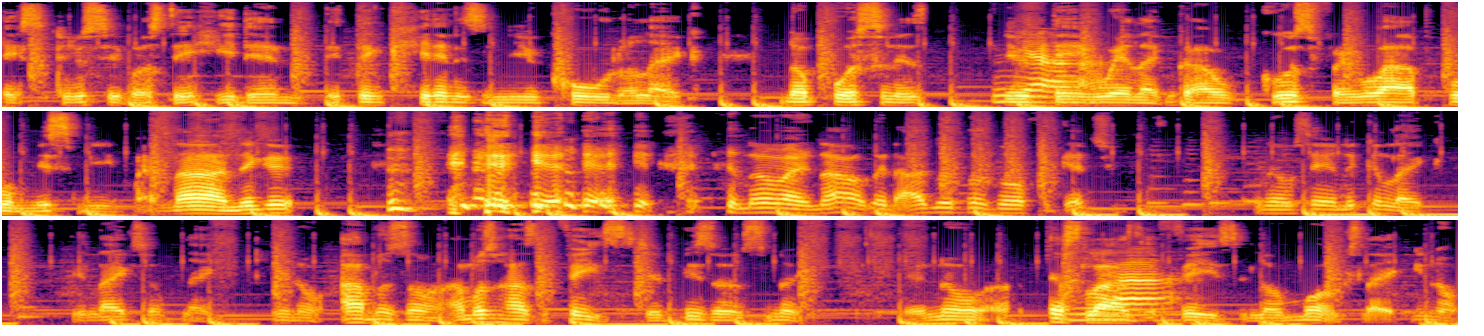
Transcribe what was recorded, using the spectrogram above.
exclusive or stay hidden. They think hidden is the new cool or like not posting is new Yeah. thing where like God goes for a while, people miss me. Like, nah, nigga. no, right now, man, I gonna forget you. You know what I'm saying? Looking like the likes of like you know Amazon. Amazon has a face, Jeff Bezos, you know, you know uh, Tesla yeah. has a face, Elon Musk, like you know,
